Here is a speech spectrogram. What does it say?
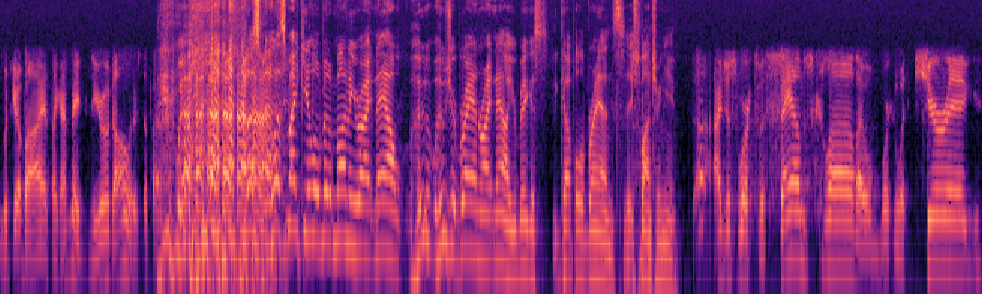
would go by. It's like I've made zero dollars the past. let's, let's make you a little bit of money right now. Who, who's your brand right now? Your biggest couple of brands sponsoring you? Uh, I just worked with Sam's Club. I was working with Keurig,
